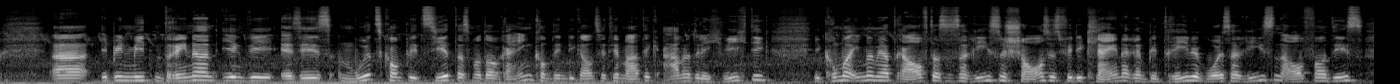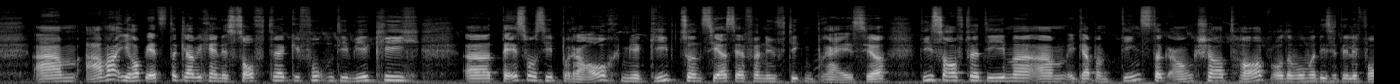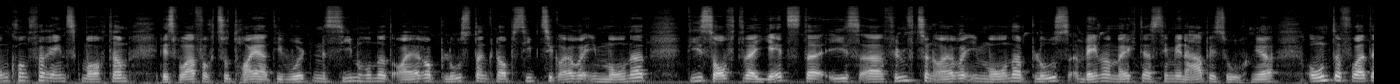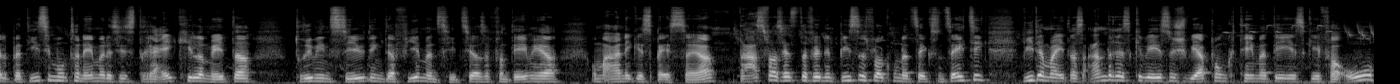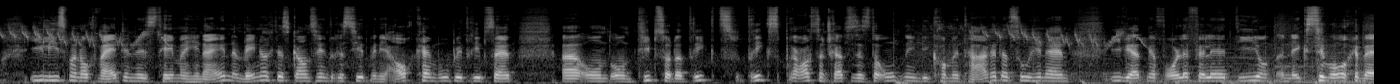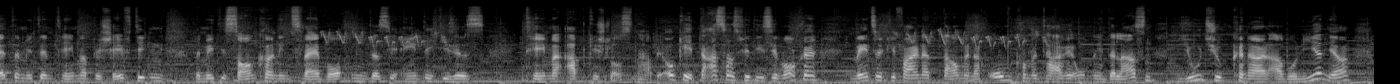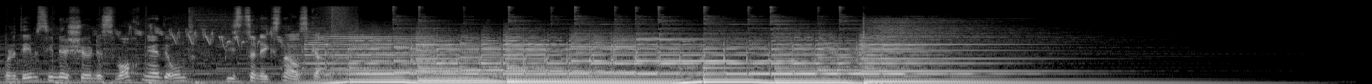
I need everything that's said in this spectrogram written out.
Äh, ich bin mittendrin, irgendwie, es ist mordskompliziert, dass man da reinkommt in die ganze Thematik, aber natürlich wichtig. Ich komme immer mehr drauf, dass es eine riesen Chance ist für die kleineren Betriebe, wo es ein Riesenaufwand ist. Ähm, aber ich habe jetzt da, glaube ich, eine Software gefunden, die wirklich äh, das, was ich brauche, mir gibt zu einem sehr, sehr vernünftigen Preis. Ja. Die Software, die ich mir, ähm, ich glaube, am Dienstag angeschaut habe oder wo wir diese Telefonkonferenz gemacht haben, das war einfach zu teuer. Die wollten 700 Euro plus dann knapp 70 Euro im Monat. Die Software jetzt da ist äh, 15 Euro im Monat plus, wenn man möchte, ein Seminar besuchen. Ja. Und der Vorteil bei diesem Unternehmen, das ist drei Kilometer drüben in Seuding der Firmensitz. Ja, also von dem her um einiges besser. Ja. Das war es jetzt dafür den Business Vlog 166. Wieder mal etwas anderes gewesen. Schwerpunktthema DSGVO. Ich lese mal noch weiter in das Thema hinein. Wenn euch das Ganze interessiert, wenn ihr auch KMU-Betrieb seid äh, und, und Tipps oder Tricks, Tricks braucht, dann schreibt es jetzt da unten in die Kommentare dazu hinein. Ich werde mir auf alle Fälle die und nächste Woche weiter mit dem Thema beschäftigen, damit ich sagen kann in zwei Wochen, dass ich endlich dieses Thema abgeschlossen habe. Okay, das war's für diese Woche. Wenn es euch gefallen hat, Daumen nach oben, Kommentare unten hinterlassen, YouTube-Kanal abonnieren, ja. Und in dem Sinne schönes Wochenende und bis zur nächsten Ausgabe.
